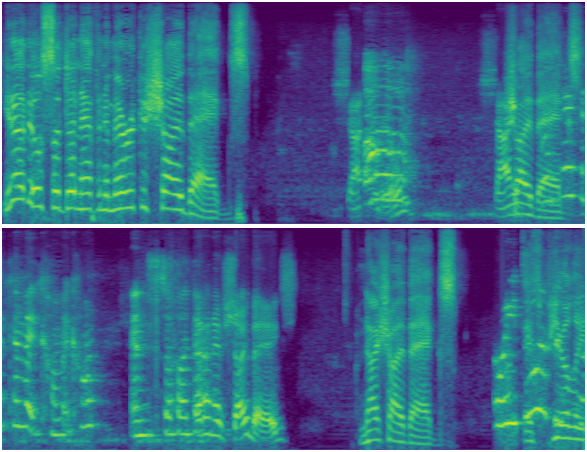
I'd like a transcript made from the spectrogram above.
You know, they also don't have in America show bags. Shot, Oh, Shy. Show okay, bags. but them at Comic Con and stuff like They don't have show bags. No show bags. Oh, you do It's have purely-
